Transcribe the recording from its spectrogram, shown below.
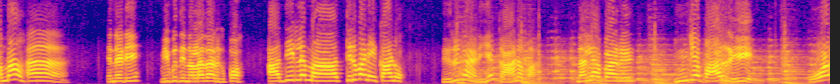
அம்மா. என்னடி? விபூதி நல்லா தான் இருக்கு போ. அது இல்லம்மா. திருவாணியை காணும். திருகாணிய காணமா? நல்லா பாரு. இங்க பாரு. போற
